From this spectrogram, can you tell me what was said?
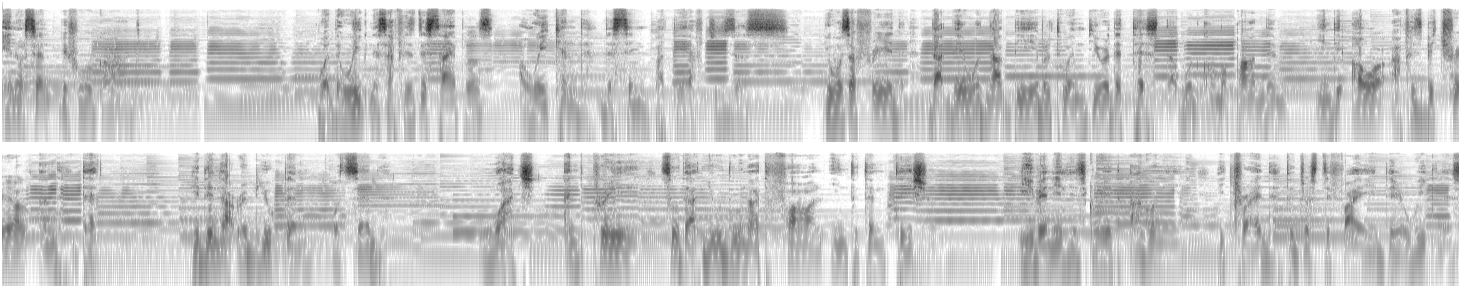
innocent before God. But the weakness of his disciples awakened the sympathy of Jesus. He was afraid that they would not be able to endure the test that would come upon them in the hour of his betrayal and death. He did not rebuke them, but said, Watch and pray so that you do not fall into temptation. Even in his great agony, he tried to justify their weakness.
